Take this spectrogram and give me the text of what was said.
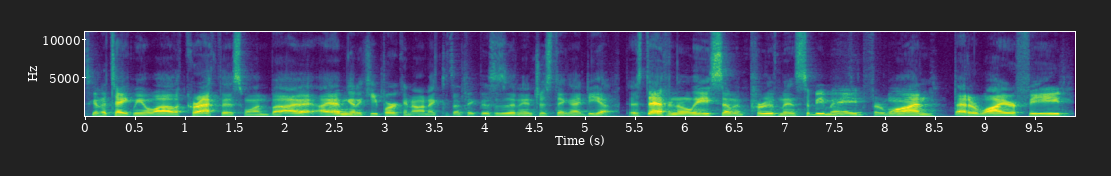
it's gonna take me a while to crack this one, but I, I am gonna keep working on it because I think this is an interesting idea. There's definitely some improvements to be made. For one, better wire feed.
